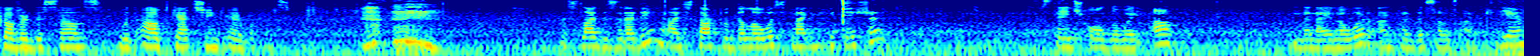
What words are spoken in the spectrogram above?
cover the cells without catching air bubbles. the slide is ready. I start with the lowest magnification, stage all the way up, and then I lower until the cells are clear.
